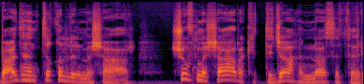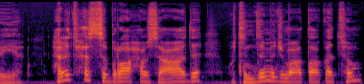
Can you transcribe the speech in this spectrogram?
بعدها انتقل للمشاعر. شوف مشاعرك اتجاه الناس الثرية. هل تحس براحة وسعادة وتندمج مع طاقتهم؟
